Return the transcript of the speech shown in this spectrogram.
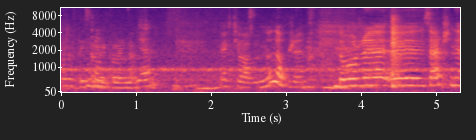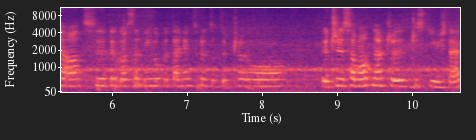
może w tej samej kolejności. Ja chciałabym. No dobrze. To może y, zacznę od y, tego ostatniego pytania, które dotyczyło y, czy samotna, czy, czy z kimś, tak?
